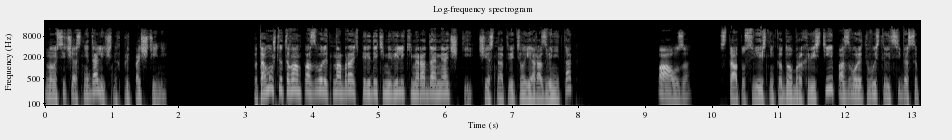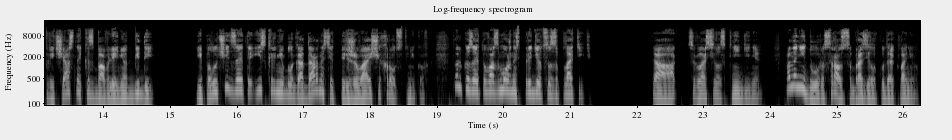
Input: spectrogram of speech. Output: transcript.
Но сейчас не до личных предпочтений. «Потому что это вам позволит набрать перед этими великими родами очки», честно ответил я, разве не так? Пауза. Статус вестника добрых вестей позволит выставить себя сопричастной к избавлению от беды и получить за это искреннюю благодарность от переживающих родственников. Только за эту возможность придется заплатить. «Так», — согласилась княгиня. Она не дура, сразу сообразила, куда я клоню.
